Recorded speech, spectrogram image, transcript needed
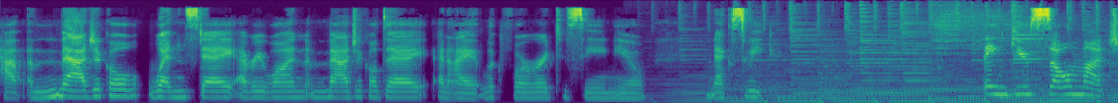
Have a magical Wednesday, everyone. A magical day. And I look forward to seeing you next week. Thank you so much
